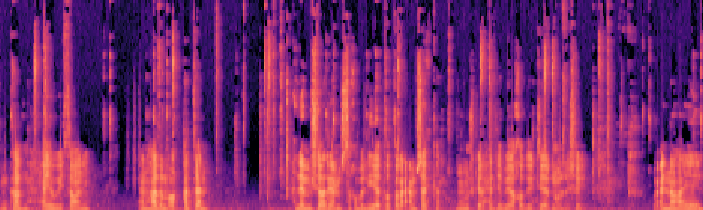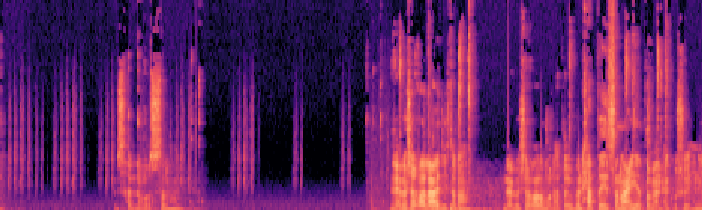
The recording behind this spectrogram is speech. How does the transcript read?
مكان حيوي ثاني. يعني هذا مؤقتا لين مشاريع مستقبلية تطلع مسكر مو مشكلة حد يبي ياخذ يوتيرن ولا شيء. وعندنا هايل بس خلنا نوصلهم اللعبة شغالة عادي ترى اللعبة شغالة امورها طيب بنحط صناعية طبعا عقب شوي هني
